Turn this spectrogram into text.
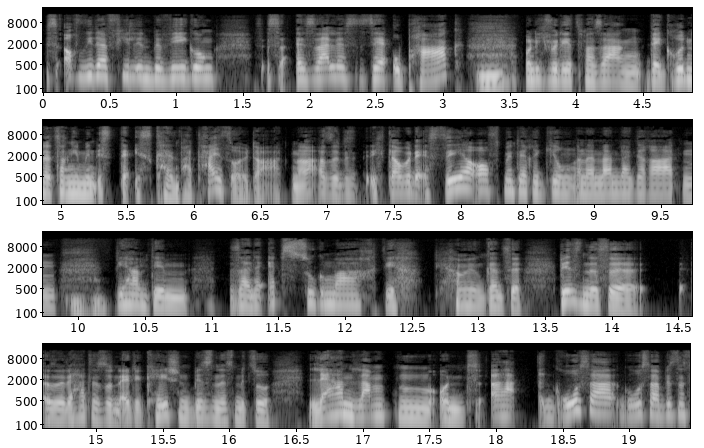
ist auch wieder viel in Bewegung. Es ist, es ist alles sehr opak. Mhm. Und ich würde jetzt mal sagen, der Gründer Zhang Yimin ist, der ist kein Parteisoldat. Ne? Also ich glaube, der ist sehr oft mit der Regierung aneinander geraten. Mhm. Die haben dem seine Apps zugemacht, die, die haben ihm ganze Business Also der hatte so ein Education-Business mit so Lernlampen und äh, großer, großer Business.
